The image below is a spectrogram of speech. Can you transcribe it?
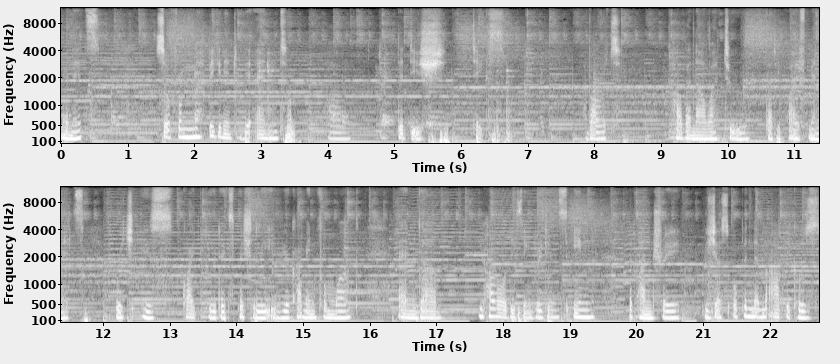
minutes. So from beginning to the end uh, the dish takes about half an hour to 35 minutes which is quite good especially if you're coming from work and um, you have all these ingredients in the pantry. You just open them up because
